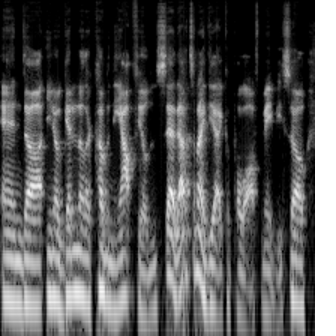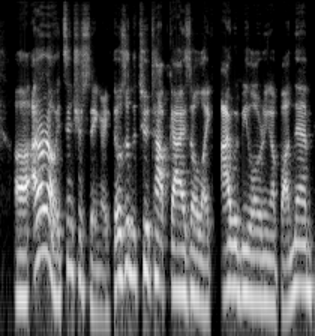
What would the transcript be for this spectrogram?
and uh you know get another Cub in the outfield instead. That's an idea I could pull off maybe. So uh I don't know, it's interesting. Like those are the two top guys though like I would be loading up on them.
